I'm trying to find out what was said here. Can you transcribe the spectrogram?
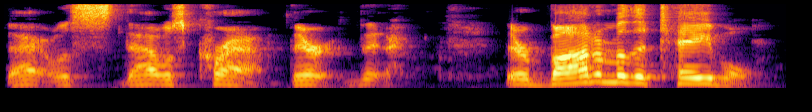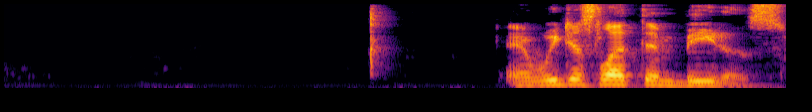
That was that was crap. They're they're, they're bottom of the table. And we just let them beat us.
